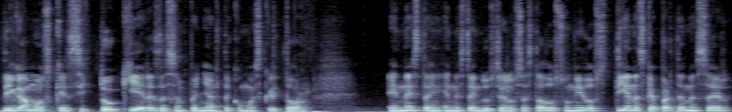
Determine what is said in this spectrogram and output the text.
digamos que si tú quieres desempeñarte como escritor en esta, en esta industria en los Estados Unidos, tienes que pertenecer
